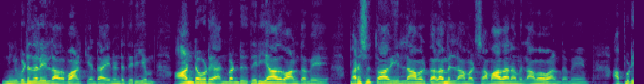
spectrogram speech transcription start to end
நீ விடுதலை இல்லாத வாழ்க்கை என்றா என்னென்று தெரியும். ஆண்டவுடைய அன்பண்டு தெரியாத வாழ்ந்தமே. பரிசுத்தாவி இல்லாமல் பலம் இல்லாமல் சமாதானம் இல்லாமல் வாழ்ந்தமே. அப்படி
